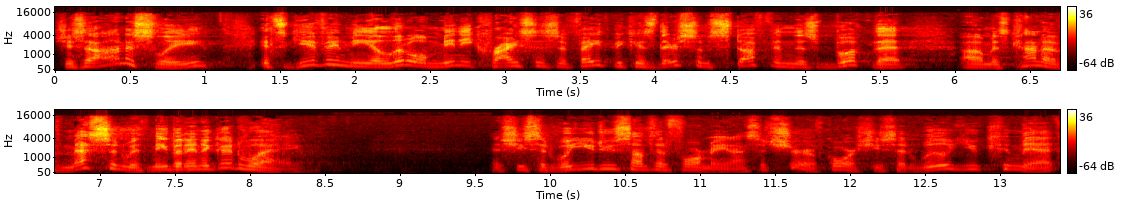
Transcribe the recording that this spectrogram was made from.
She said, honestly, it's giving me a little mini crisis of faith because there's some stuff in this book that um, is kind of messing with me, but in a good way. And she said, Will you do something for me? And I said, Sure, of course. She said, Will you commit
